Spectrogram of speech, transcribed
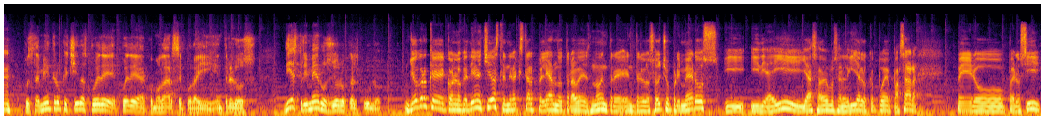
pues también creo que Chivas puede, puede acomodarse por ahí. Entre los 10 primeros yo lo calculo. Yo creo que con lo que tiene Chivas tendría que estar peleando otra vez, ¿no? Entre, entre los ocho primeros y, y de ahí ya sabemos en la guía lo que puede pasar. Pero, pero sí,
